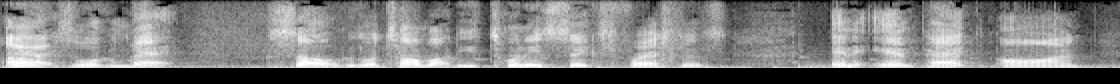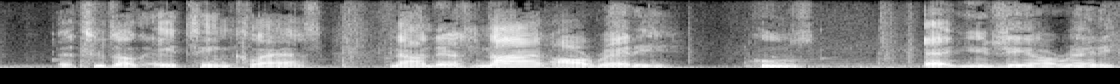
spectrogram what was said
All right, so welcome back. So we're going to talk about these 26 freshmen and the impact on the 2018 class. Now there's nine already who's at UG already,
